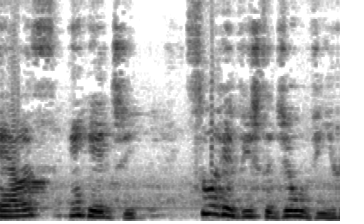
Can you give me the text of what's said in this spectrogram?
Elas em Rede, sua revista de ouvir.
